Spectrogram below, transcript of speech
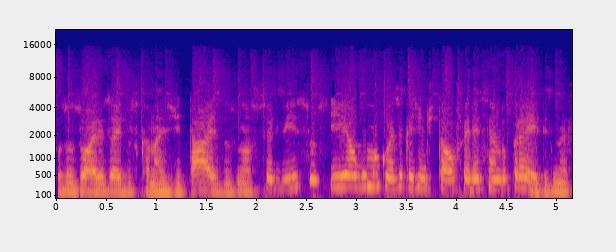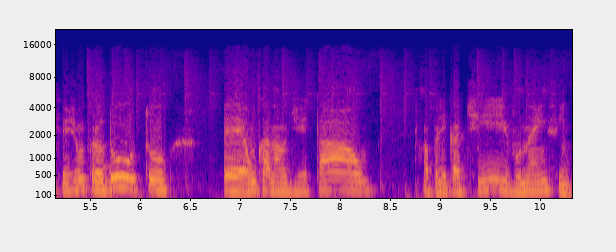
os usuários aí dos canais digitais, dos nossos serviços, e alguma coisa que a gente está oferecendo para eles, né? Seja um produto, é, um canal digital, aplicativo, né, enfim.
